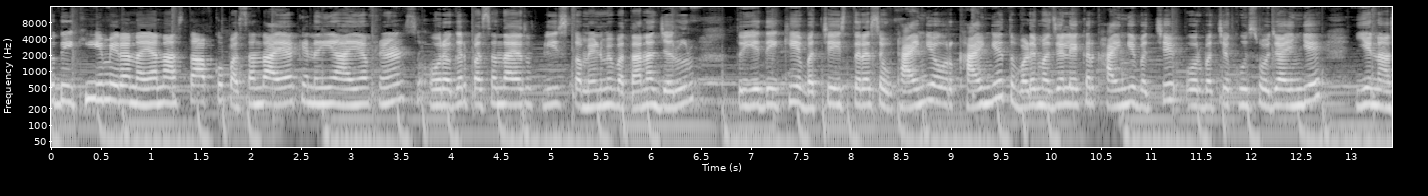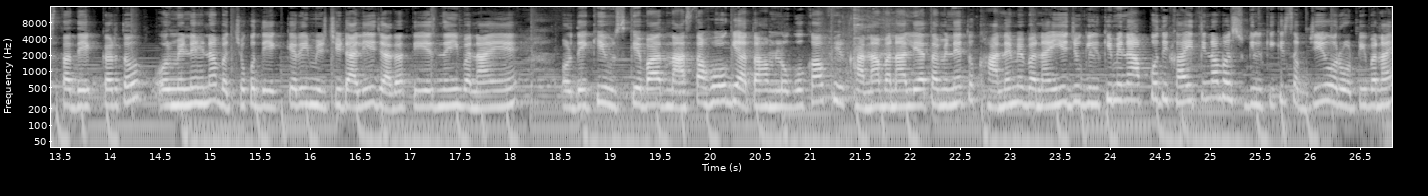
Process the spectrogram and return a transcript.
तो देखिए मेरा नया नाश्ता आपको पसंद आया कि नहीं आया फ्रेंड्स? और अगर पसंद आया तो प्लीज़ कमेंट में बताना ज़रूर। तो ये देखिए, बच्चे इस तरह से उठाएँगे और खाएँगे तो बड़े मज़े लेकर खाएँगे बच्चे और बच्चे खुश हो जाएँगे, ये नाश्ता देख कर तो। और मैंने, है ना, बच्चों को देख कर ही मिर्ची डाली है, ज़्यादा तेज़ नहीं बनाए हैं। और देखिए, उसके बाद नाश्ता हो गया था हम लोगों का, फिर खाना बना लिया था मैंने तो खाने में बनाई है जो गिलकी मैंने आपको दिखाई थी ना, बस गिलकी की सब्ज़ी और रोटी बनाई।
